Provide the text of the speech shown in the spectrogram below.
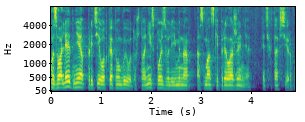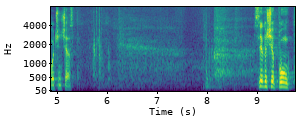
позволяет мне прийти вот к этому выводу, что они использовали именно османские приложения этих тафсиров очень часто. Следующий пункт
